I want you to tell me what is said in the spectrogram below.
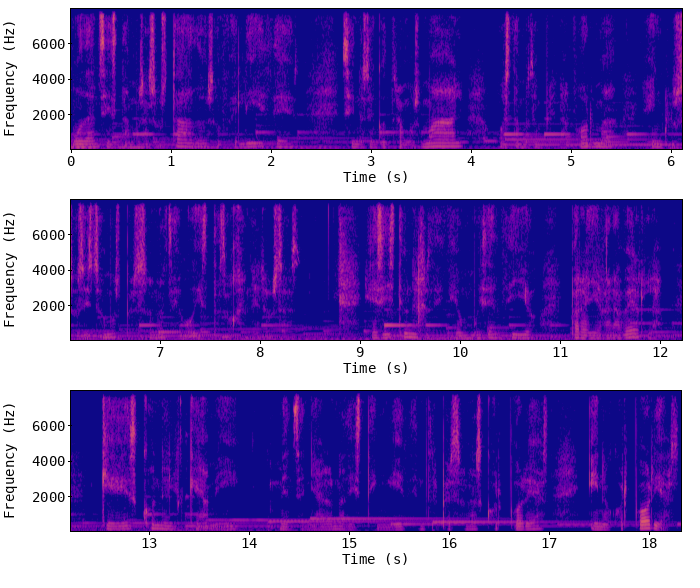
Mudan si estamos asustados o felices, si nos encontramos mal o estamos en plena forma e incluso si somos personas egoístas o generosas. Existe un ejercicio muy sencillo para llegar a verla, que es con el que a mí me enseñaron a distinguir entre personas corpóreas y no corpóreas,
